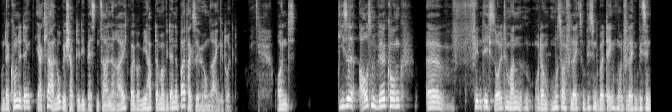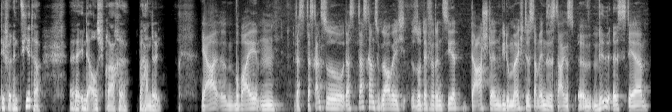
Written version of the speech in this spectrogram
Und der Kunde denkt, ja klar, logisch habt ihr die besten Zahlen erreicht, weil bei mir habt ihr mal wieder eine Beitragserhöhung reingedrückt. Und diese Außenwirkung, äh, finde ich, sollte man oder muss man vielleicht so ein bisschen überdenken und vielleicht ein bisschen differenzierter äh, in der Aussprache behandeln. Ja, äh, wobei, mh, hm, das, das kannst du, das, das kannst du, glaube ich, so differenziert darstellen, wie du möchtest. Am Ende des Tages äh, will es der,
